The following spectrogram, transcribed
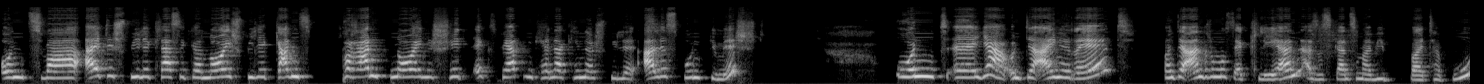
Und zwar alte Spiele, Klassiker, neue Spiele, ganz brandneuen Shit, Experten, Kenner, Kinderspiele, alles bunt gemischt. Und äh, ja, und der eine rät und der andere muss erklären, also das Ganze mal wie bei Tabu.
